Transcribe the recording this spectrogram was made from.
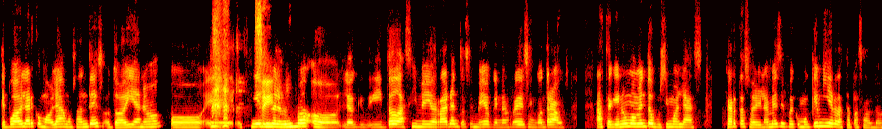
te puedo hablar como hablábamos antes o todavía no, o eh, sigue Sí. siendo lo mismo, o lo y todo así medio raro, entonces medio que nos redes encontramos. Hasta que en un momento pusimos las cartas sobre la mesa y fue como, ¿qué mierda está pasando?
